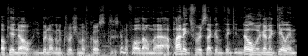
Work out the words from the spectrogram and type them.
Okay, no, we're not going to crush him, of course, because it's going to fall down there. I panicked for a second thinking, no, we're going to kill him.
